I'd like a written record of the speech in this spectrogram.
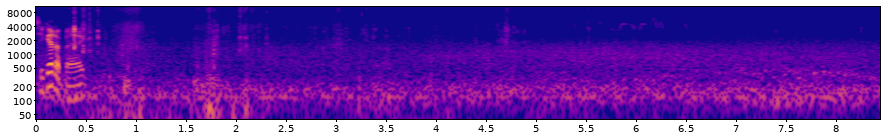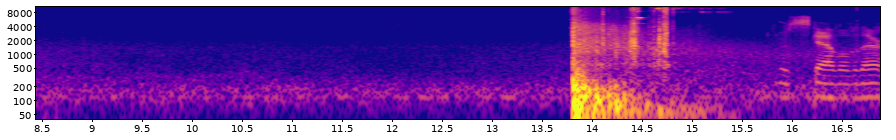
So you got a bag? There's a scav over there.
